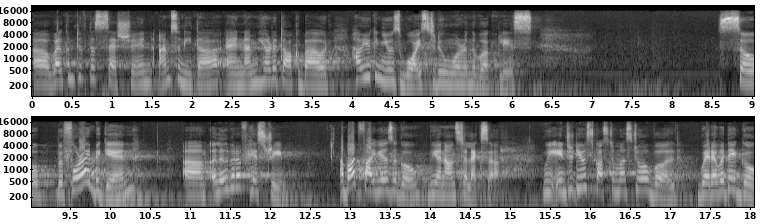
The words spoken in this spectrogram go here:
uh, welcome to this session. I'm Sunita, and I'm here to talk about how you can use voice to do more in the workplace. So, before I begin, um, a little bit of history. About five years ago, we announced Alexa. We introduced customers to a world wherever they go,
